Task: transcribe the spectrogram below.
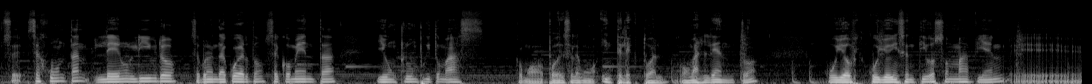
se, se juntan, leen un libro, se ponen de acuerdo, se comenta, y un club un poquito más, como puede ser como intelectual, como más lento, cuyo, cuyos incentivos son más bien eh,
